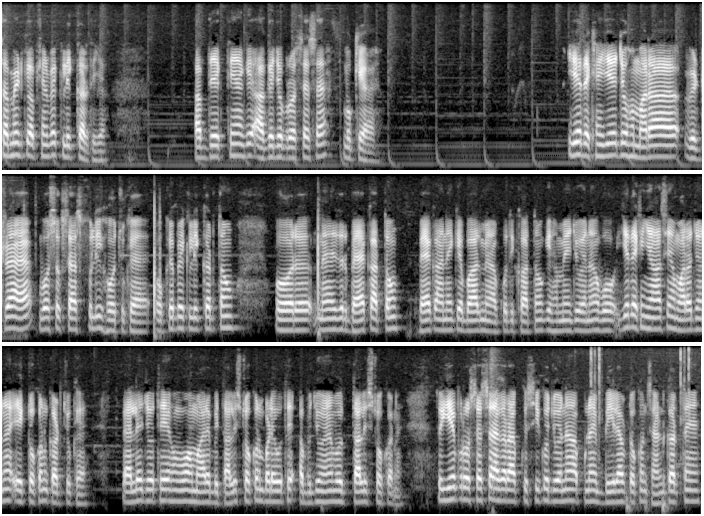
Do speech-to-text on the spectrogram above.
सबमिट के ऑप्शन पर क्लिक कर दिया। अब देखते हैं कि आगे जो प्रोसेस है, वो क्या है। ये देखें, ये जो हमारा विड्रा है, वो सक्सेसफुली हो चुका है। ओके पे क्लिक करता हूँ और मैं इधर बैक आता हूँ। बैक आने के बाद मैं आपको दिखाता हूँ कि हमें जो है ना, वो, ये देखें, यहाँ से हमारा जो है ना, एक टोकन कट चुका है। पहले जो थे, वो हमारे बैतालीस टोकन बड़े हुए थे, अब जो हैं, वो इकतालीस टोकन है। तो ये प्रोसेस है, अगर आप किसी को जो है ना, अपने बिल लैप टोकन सेंड करते हैं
